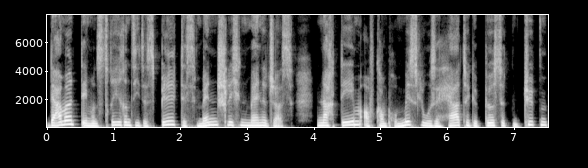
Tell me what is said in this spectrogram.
Damit demonstrieren sie das Bild des menschlichen Managers, nach dem auf kompromisslose Härte gebürsteten Typen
